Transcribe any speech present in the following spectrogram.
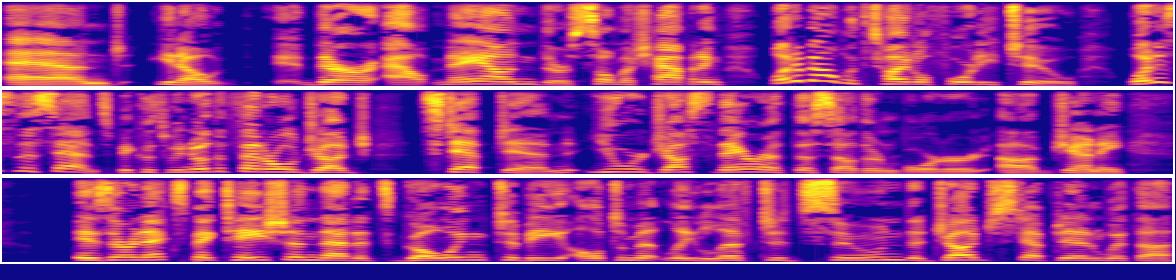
And, you know, they're outmanned. There's so much happening. What about with Title 42? What is the sense? Because we know the federal judge stepped in. You were just there at the southern border, uh, Jenny. Is there an expectation that it's going to be ultimately lifted soon? The judge stepped in with a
